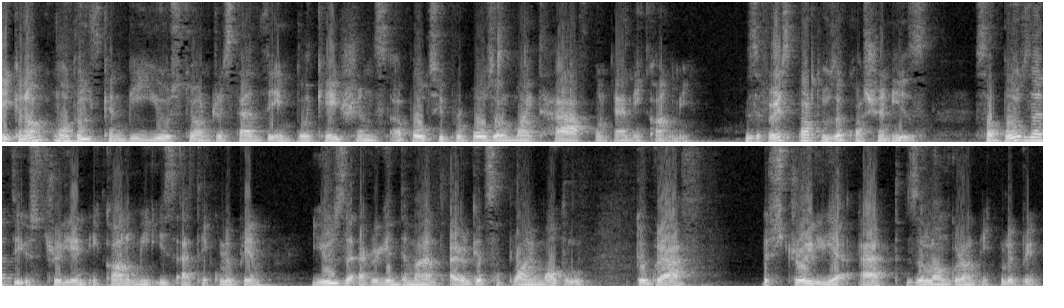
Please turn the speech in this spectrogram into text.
Economic models can be used to understand the implications a policy proposal might have on an economy. The first part of the question is Suppose that the Australian economy is at equilibrium, use the aggregate demand aggregate supply model to graph Australia at the long run equilibrium.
